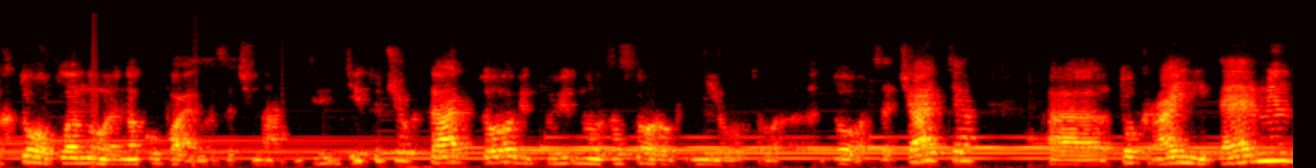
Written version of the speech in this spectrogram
хто планує на Купайло зачинати ді- діточок, так то відповідно за 40 днів до, до зачаття, е, то крайній термін,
